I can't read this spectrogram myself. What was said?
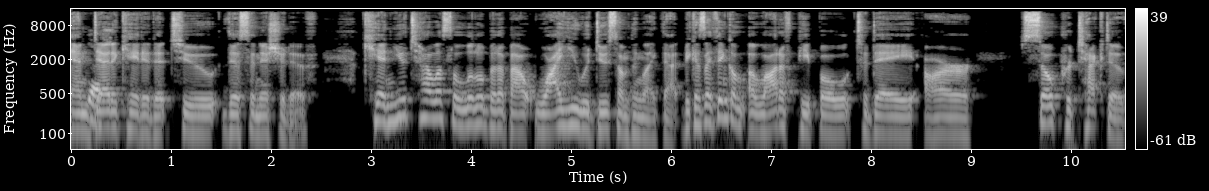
and yes. dedicated it to this initiative. Can you tell us a little bit about why you would do something like that? Because I think a, a lot of people today are so protective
